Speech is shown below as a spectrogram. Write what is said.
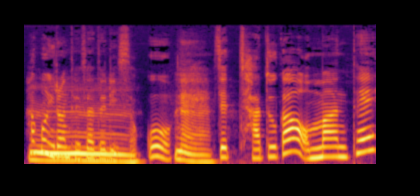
하고 음. 이런 대사들이 있었고 네. 이제 자두가 엄마한테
